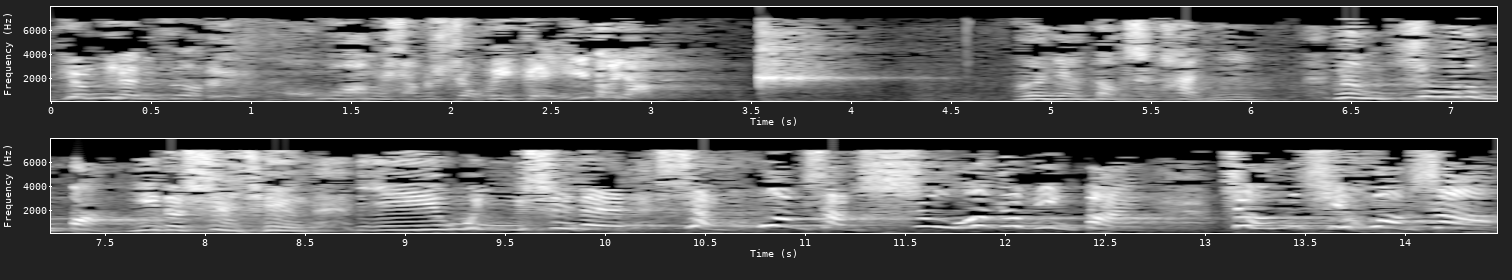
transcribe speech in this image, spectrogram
点面子，皇上是会给的呀。额娘倒是盼你能主动把你的事情一五一十的向皇上说个明白，争取皇上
